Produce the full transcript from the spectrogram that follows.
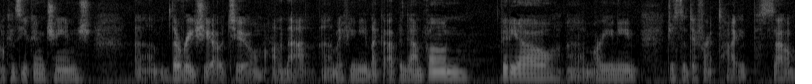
because um, you can change um, the ratio too on that. Um, if you need like an up and down phone video, um, or you need just a different type. So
